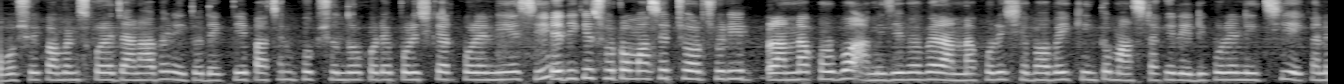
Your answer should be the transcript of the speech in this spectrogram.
অবশ্যই কমেন্টস করে জানাবেন। এই তো দেখতেই পাচ্ছেন, খুব সুন্দর করে পরিষ্কার করে নিয়েছি। এদিকে ছোট মাছের চরচড়ি রান্না করব। আমি যেভাবে রান্না করি, সেভাবেই কিন্তু মাছটাকে রেডি করে নিচ্ছি। এখানে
